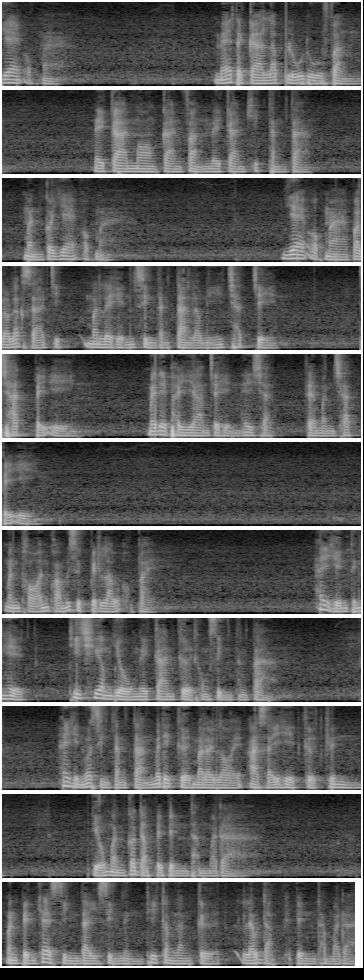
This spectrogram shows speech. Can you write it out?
แยกออกมา แม้แต่การรับรู้ดูฟัง ในการมองการฟังในการคิดต่างๆ มันก็แยกออกมา แยกออกมาพอเรารักษาจิตมันเลยเห็นสิ่งต่างๆ เหล่านี้ชัดเจน ชัดไปเอง ไม่ได้พยายามจะเห็นให้ชัด แต่มันชัดไปเอง มันถอนความรู้สึกเป็นเราออกไป ให้เห็นถึงเหตุที่เชื่อมโยงในการเกิดของสิ่งต่างๆ ให้เห็นว่าสิ่งต่างๆ ไม่ได้เกิดมาลอยๆ อาศัยเหตุเกิดขึ้น เดี๋ยวมันก็ดับไปเป็นธรรมดา มันเป็นแค่สิ่งใดสิ่งหนึ่งที่กำลังเกิดแล้วดับไปเป็นธรรมดา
